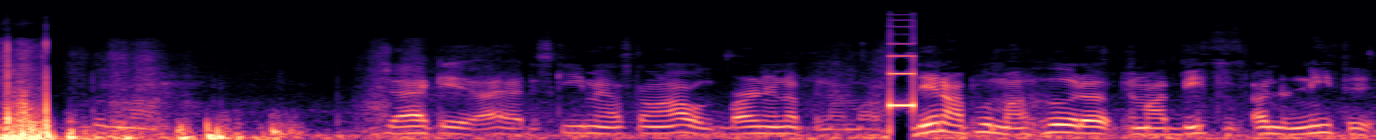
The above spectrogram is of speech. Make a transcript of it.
Look at my jacket. I had the ski mask on. I was burning up in that motherfucker. Then I put my hood up and my beats was underneath it.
